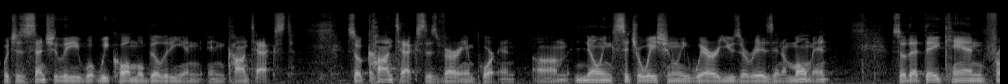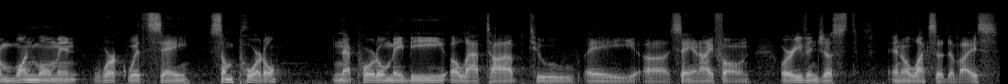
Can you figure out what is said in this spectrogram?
which is essentially what we call mobility in, in context. So context is very important. Um, knowing situationally where a user is in a moment so that they can, from one moment, work with, say, some portal, and that portal may be a laptop to a, uh, say, an iPhone, or even just an Alexa device,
